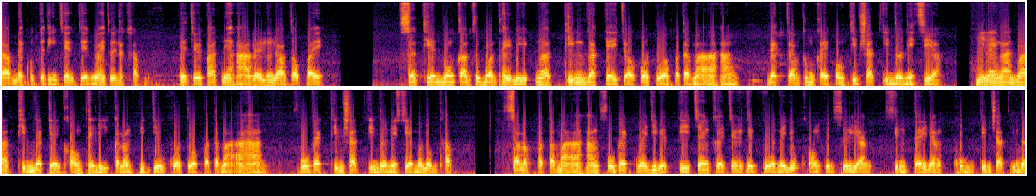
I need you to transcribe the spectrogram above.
ตามและกดกระดิ่งแจ้งเตือนไว้ด้วยนะครับ เพื่อจะไม่พลาดเนื้อหาและเรื่องราวต่อไปสะเทือนวงการฟุตบอลไทยลีกเมื่อทีมยักษ์ใหญ่จ่อขั้วตัวปตมาอาหังแบ็กจอมทุ่มไก่ของทีมชาติอินโดนีเซีย มีรายงานว่าทีมยักษ์ใหญ่ของไทยลีกกำลังปิดดีลขั้วตัวปตมาอาหังฟูลแบ็กทีมชาติอินโดนีเซียมาร่วมทัพ สำหรับปัตมาอาหารฟูแบ็กวัย21ปีแจ้งเกิดอย่างเต็มตัวในยุคของกุนซืออย่างซินเตยังคุมทีมชาติอินโด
